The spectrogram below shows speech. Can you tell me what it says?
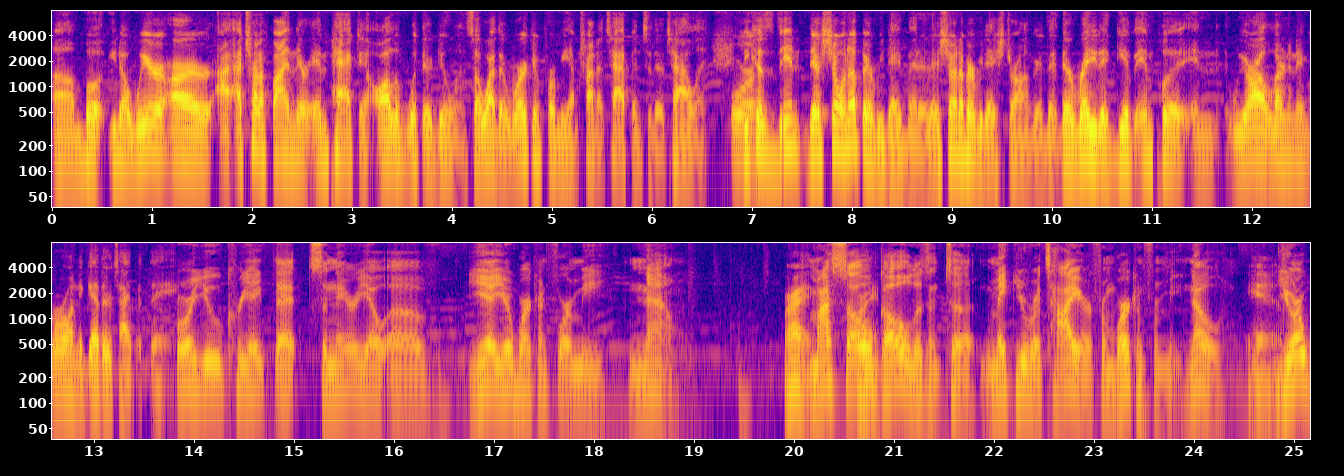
Um, but you know where are I, I try to find their impact in all of what they're doing. So while they're working for me i'm trying to tap into their talent Or because then they're showing up every day better. They're showing up every day stronger. That they're ready to give input and we are all learning and growing together type of thing. Or you create that scenario of yeah, you're working for me now. right My sole Right. goal isn't to make you retire from working for me. No. yeah You're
